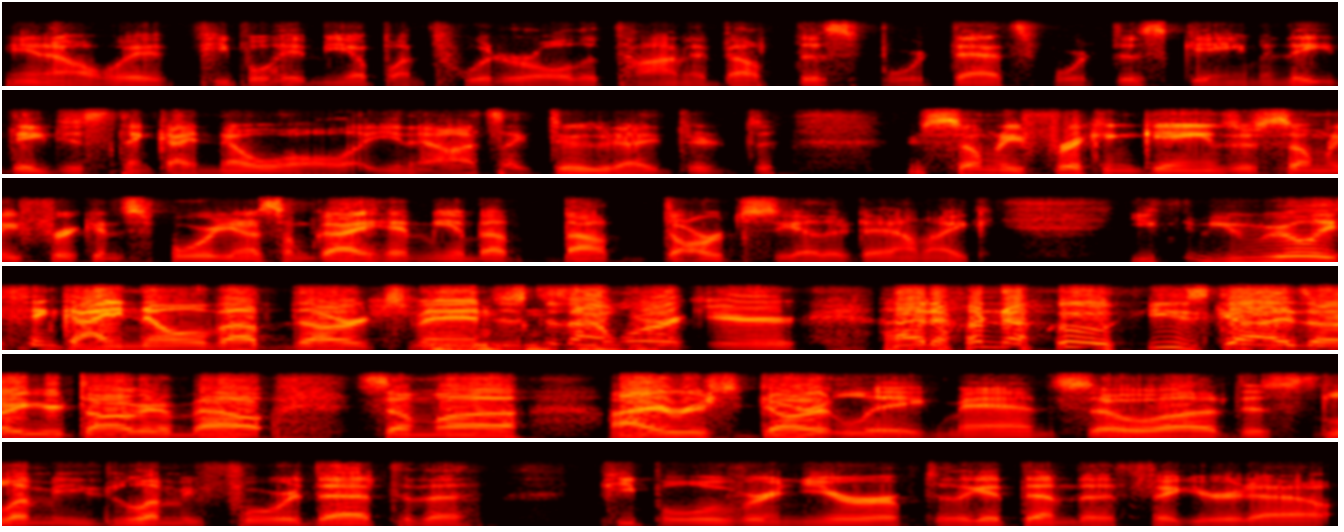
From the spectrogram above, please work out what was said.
you know, it, people hit me up on Twitter all the time about this sport, that sport, this game, and they they just think I know all. You know, it's like, dude, I, there, there's so many freaking games, there's so many freaking sport. You know, some guy hit me about about darts the other day. I'm like, you you really think I know about darts, man? Just because I work here, I don't know who these guys are. You're talking about some uh, Irish dart league, man. So uh, just let me let me forward that to the people over in Europe to get them to figure it out.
